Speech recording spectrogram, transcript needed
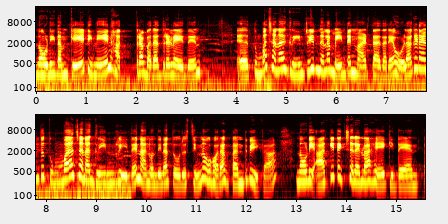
ನೋಡಿ ನಮ್ಮ ಗೇಟ್ ಇನ್ನೇನು ಹತ್ತಿರ ಬರೋದ್ರಲ್ಲೇ ಇದೆ ತುಂಬ ಚೆನ್ನಾಗಿ ಗ್ರೀನ್ರಿನೆಲ್ಲ ಮೇಂಟೈನ್ ಮಾಡ್ತಾ ಇದ್ದಾರೆ ಒಳಗಡೆ ಅಂತೂ ತುಂಬ ಚೆನ್ನಾಗಿ ಗ್ರೀನ್ರಿ ಇದೆ. ನಾನು ಒಂದಿನ ತೋರಿಸ್ತೀನಿ. ನಾವು ಹೊರಗೆ ಬಂದ್ವಿ ಈಗ. ನೋಡಿ ಆರ್ಕಿಟೆಕ್ಚರ್ ಎಲ್ಲ ಹೇಗಿದೆ ಅಂತ.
